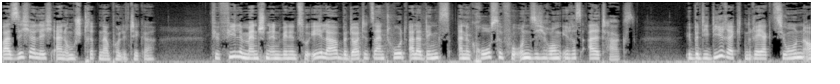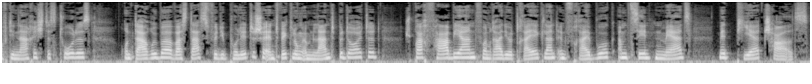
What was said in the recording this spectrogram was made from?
war sicherlich ein umstrittener Politiker. Für viele Menschen in Venezuela bedeutet sein Tod allerdings eine große Verunsicherung ihres Alltags. Über die direkten Reaktionen auf die Nachricht des Todes und darüber, was das für die politische Entwicklung im Land bedeutet, sprach Fabian von Radio Dreieckland in Freiburg am 10. März mit Pierre Charles.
